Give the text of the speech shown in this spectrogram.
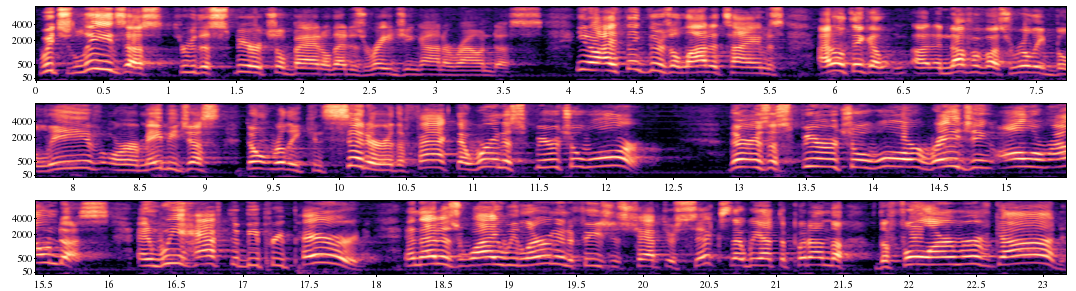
which leads us through the spiritual battle that is raging on around us. You know, I think there's a lot of times, I don't think enough of us really believe or maybe just don't really consider the fact that we're in a spiritual war. There is a spiritual war raging all around us and we have to be prepared. And that is why we learn in Ephesians chapter 6 that we have to put on the, the full armor of God.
